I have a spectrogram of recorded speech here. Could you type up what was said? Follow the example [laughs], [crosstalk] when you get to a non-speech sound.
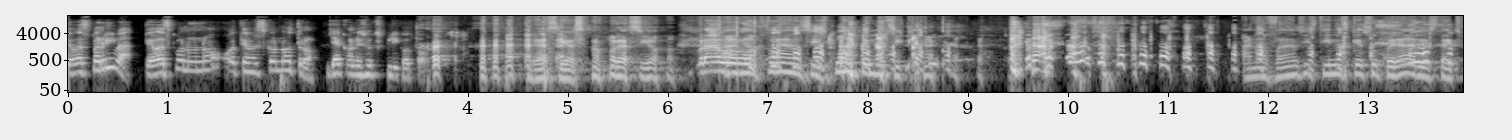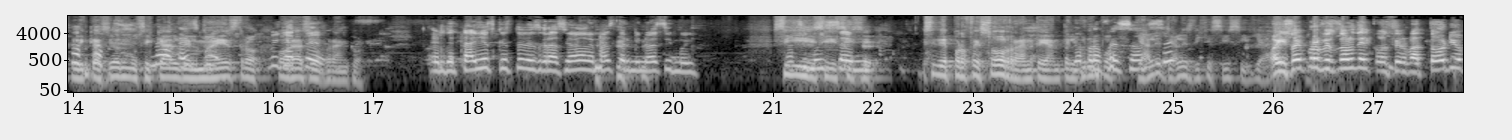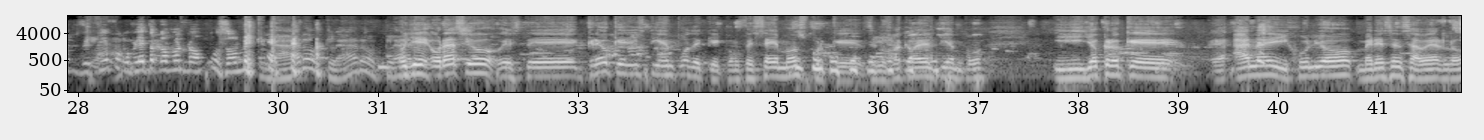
Te vas para arriba, te vas con uno o te vas con otro. Ya con eso explico todo. [laughs] Gracias, Horacio. ¡Bravo! Ana Francis, ponte música. Ana Francis, tienes que superar esta explicación musical No, del que, maestro fíjate. Horacio Franco. El detalle es que este desgraciado además terminó así muy. Sí, Así muy sí, sí, zen. sí. Sí, de profesor ante, ante el ¿De grupo. profesor, ya, les, sí? ya les dije, sí, sí, ya. Oye, soy profesor del conservatorio pues, de tiempo completo, ¿cómo no? Pues hombre. Claro, claro, claro. Oye, Horacio, este, creo que es tiempo de que confesemos porque se nos va a acabar el tiempo y yo creo que eh, Ana y Julio merecen saberlo,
